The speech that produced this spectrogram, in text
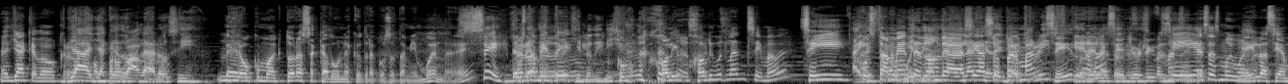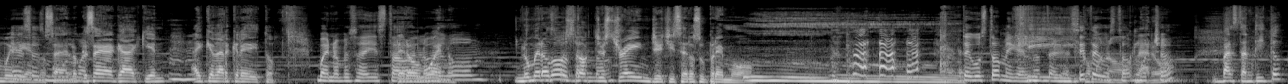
Eh, Ya quedó, creo, ya, ya quedó claro, ¿no? sí. Pero como actor ha sacado una que otra cosa también buena, ¿eh? Sí, pero- justamente. que lo dirige. Hollywoodland se llamaba. Sí, Ahí justamente donde hacía Superman. Reeves, Sí, donde hacía George Reeves. Sí, esa es muy Y buena. ahí lo hacía muy Esa bien. es O sea, lo que buena. sea cada quien, hay que dar crédito. Bueno, pues ahí está. Pero Luego, bueno. Número vamos dos, faltando. Doctor Strange, hechicero supremo. ¿Te gustó, Miguel? ¿No te- ¿Sí, te no, gustó claro. mucho? Bastantito.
